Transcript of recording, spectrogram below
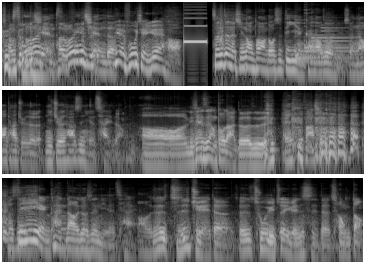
很 肤浅，很肤浅的。越肤浅越好。真正的心动通常都是第一眼看到这个女生，然后她觉得你觉得她是你的菜这样子，哦，你现在是想偷打歌是不是？哎，被发现，就是第一眼看到就是你的菜哦，就是直觉的，就是出于最原始的冲动，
